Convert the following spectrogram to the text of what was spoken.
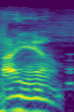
I am.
